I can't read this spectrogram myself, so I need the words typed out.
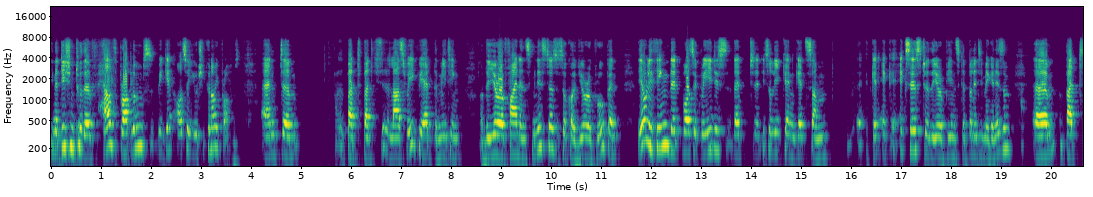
in addition to the health problems, we get also huge economic problems. And um, but but last week we had the meeting of the Euro finance ministers, the so-called Euro group, and the only thing that was agreed is that Italy can get some get access to the European Stability Mechanism, um, but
